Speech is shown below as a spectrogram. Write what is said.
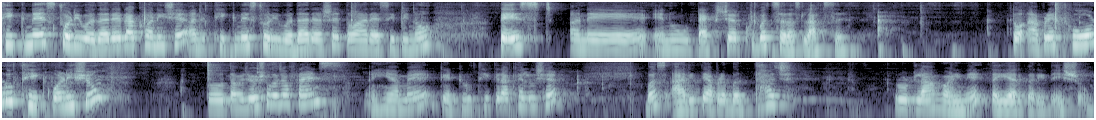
થિકનેસ થોડી વધારે રાખવાની છે અને થિકનેસ થોડી વધારે હશે તો આ રેસીપીનો ટેસ્ટ અને એનું ટેક્સચર ખૂબ જ સરસ લાગશે. તો આપણે થોડું થીક વણીશું તો તમે જોઈ શકો છો ફ્રેન્ડ્સ, અહીંયા મેં કેટલું થીક રાખેલું છે. બસ આ રીતે આપણે બધા જ રોટલા વણીને તૈયાર કરી દઈશું.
